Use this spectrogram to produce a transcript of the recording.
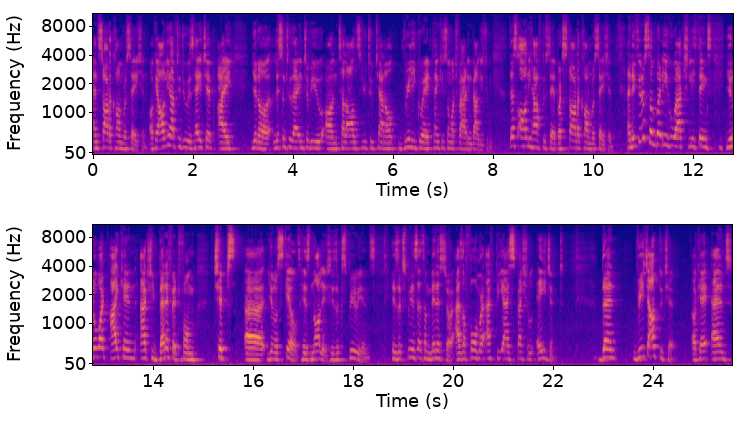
and start a conversation. Okay, all you have to do is, hey Chip, I you know listen to that interview on Talal's YouTube channel. Really great. Thank you so much for adding value to me. That's all you have to say, but start a conversation. And if you're somebody who actually thinks, you know what, I can actually benefit from Chip's uh, you know skills, his knowledge, his experience, his experience as a minister, as a former FBI special agent, then reach out to Chip. Okay, and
